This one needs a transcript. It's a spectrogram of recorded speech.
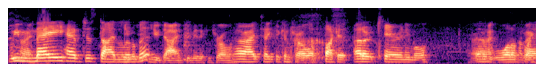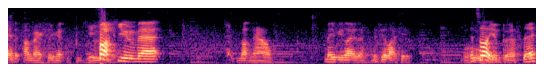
We Alright. may have just died a little You- bit. You died. Give me the controller. Alright, take the controller. Fuck it. I don't care anymore. I don't Alright, wanna I'm play. Actually, I'm actually gonna. Fuck you, Matt. Not now. Maybe later, if you're lucky. It's not your birthday.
